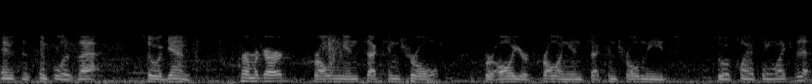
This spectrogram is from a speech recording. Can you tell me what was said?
And it's as simple as that. So again, Perma-Guard, crawling insect control for all your crawling insect control needs to a planting like this.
